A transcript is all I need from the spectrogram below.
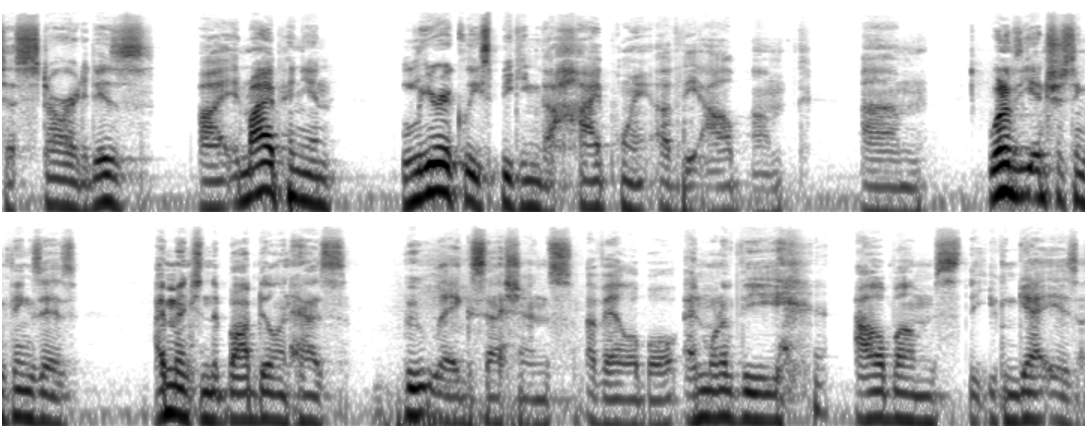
to start. It is, uh, in my opinion, lyrically speaking, the high point of the album. Um, one of the interesting things is, I mentioned that Bob Dylan has bootleg sessions available, and one of the albums that you can get is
